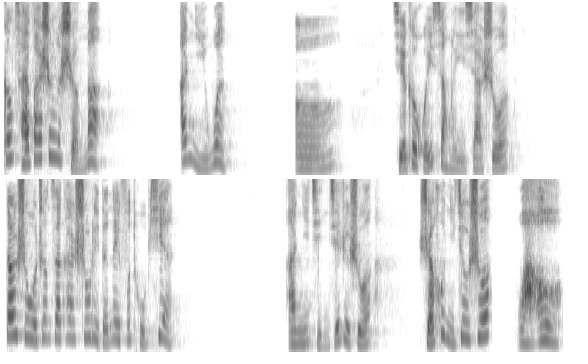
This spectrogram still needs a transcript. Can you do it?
刚才发生了什么？”安妮问。“嗯。”杰克回想了一下，说：“当时我正在看书里的那幅图片。”安妮紧接着说：“然后你就说：‘哇哦，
